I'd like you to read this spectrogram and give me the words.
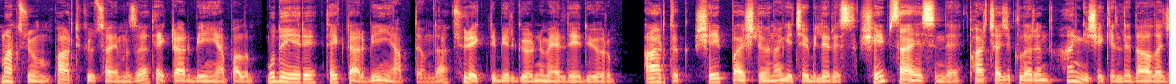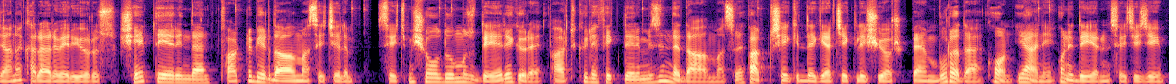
Maksimum partikül sayımızı tekrar 1000 yapalım. Bu değeri tekrar 1000 yaptığımda sürekli bir görünüm elde ediyorum. Artık Shape başlığına geçebiliriz. Shape sayesinde parçacıkların hangi şekilde dağılacağına karar veriyoruz. Shape değerinden farklı bir dağılma seçelim. Seçmiş olduğumuz değere göre partikül efektlerimizin de dağılması farklı şekilde gerçekleşiyor. Ben burada con yani koni değerini seçeceğim.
